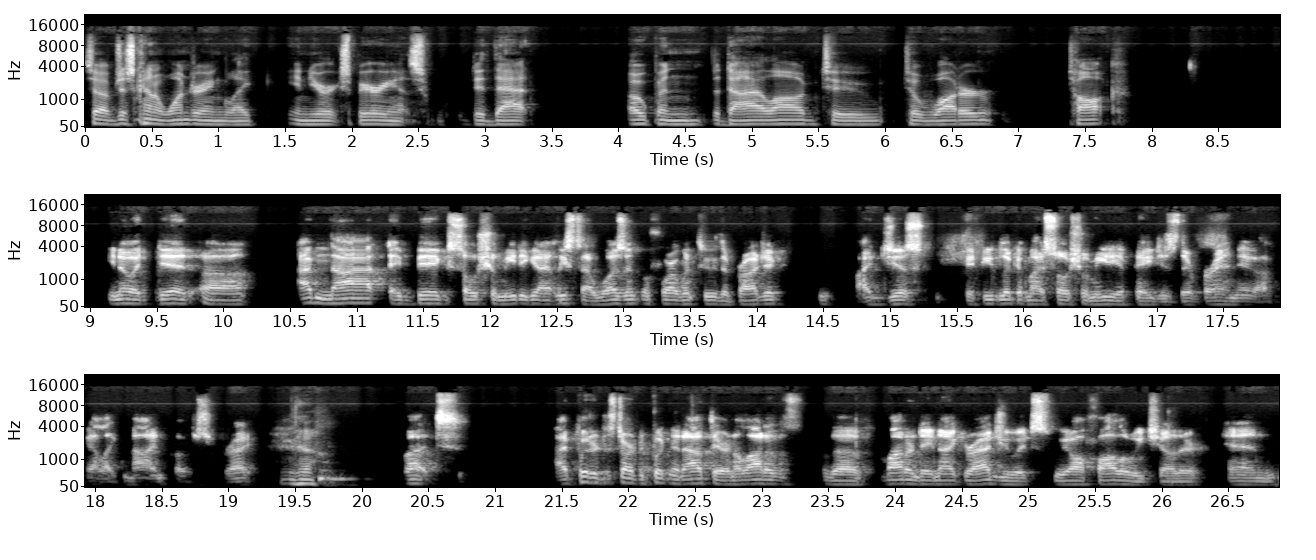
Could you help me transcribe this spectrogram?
so i'm just kind of wondering like in your experience did that open the dialogue to to water talk? You know, it did. Uh, I'm not a big social media guy. At least I wasn't before I went through the project. I just, if you look at my social media pages, they're brand new. I've got like nine posts, right? Yeah. But I put it, started putting it out there, and a lot of the modern day Knight graduates, we all follow each other, and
